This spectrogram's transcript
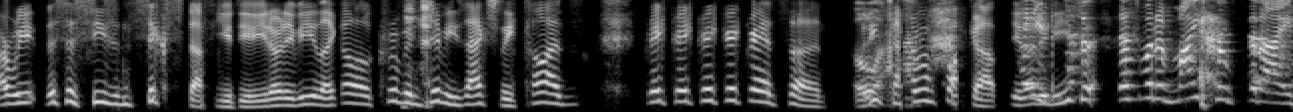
Are we? This is season six stuff you do. You know what I mean? Like, oh, crewman Jimmy's actually Khan's great great great great grandson. Oh, he's kind of a fuck up. You know hey, what I mean? that's, a- that's one of my tropes that I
